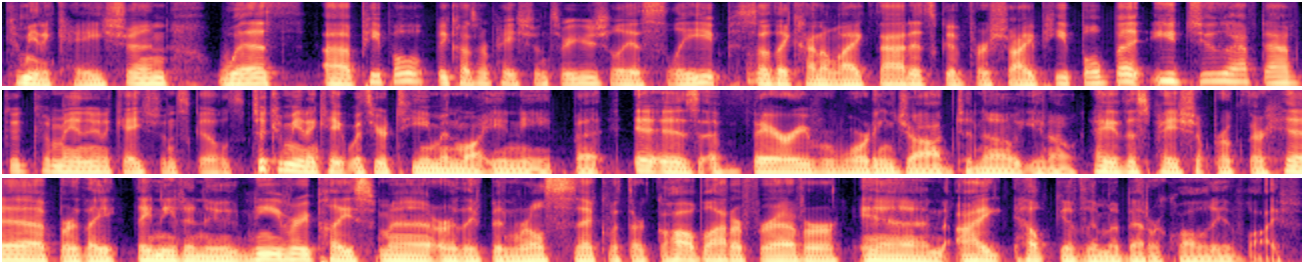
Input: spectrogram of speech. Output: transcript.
communication with uh, people because our patients are usually asleep. So they kind of like that. It's good for shy people, but you do have to have good communication skills to communicate with your team and what you need. But it is a very rewarding job to know, you know, hey, this patient broke their hip or they, they need a new knee replacement or they've been real sick with their gallbladder forever. And I help give them a better quality of life.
